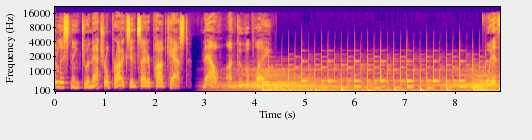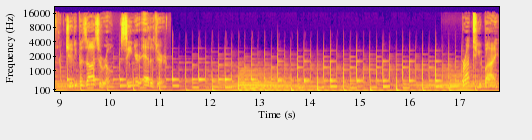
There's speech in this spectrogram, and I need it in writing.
You're listening to a Natural Products Insider podcast, now on Google Play. With Judie Bizzozero, Senior Editor. Brought to you by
